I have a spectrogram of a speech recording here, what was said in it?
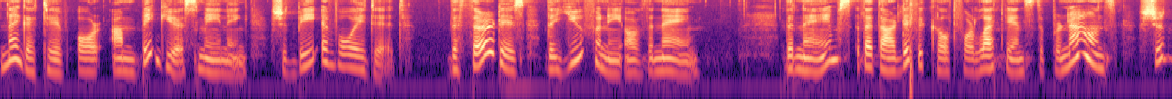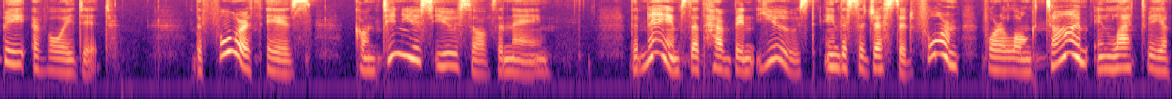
negative or ambiguous meaning should be avoided. The third is the euphony of the name. The names that are difficult for Latvians to pronounce should be avoided. The fourth is continuous use of the name. The names that have been used in the suggested form for a long time in Latvia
